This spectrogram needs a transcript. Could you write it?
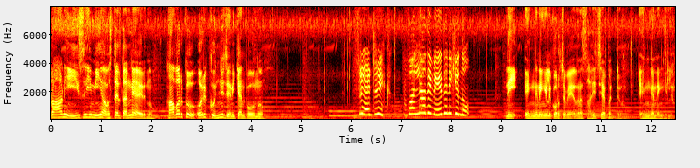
റാണി ഈസയും ഈ അവസ്ഥയിൽ തന്നെയായിരുന്നു. അവർക്കു ഒരു കുഞ്ഞു ജനിക്കാൻ പോകുന്നു. ഫ്രെഡറിക് വല്ലാതെ വേദനിക്കുന്നു. നീ എങ്ങനെങ്കിലും കുറച്ച് വേദന സഹിച്ചേ പറ്റൂ. എങ്ങനെങ്കിലും.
